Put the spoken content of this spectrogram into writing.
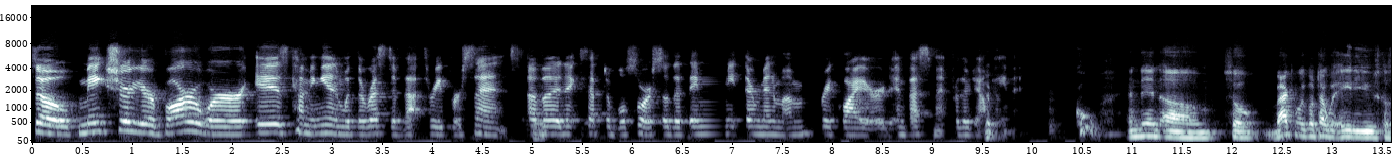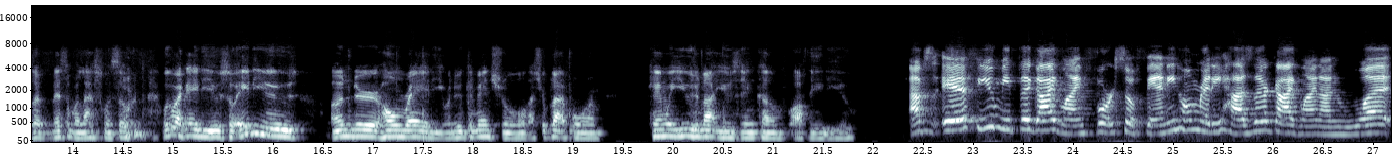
So make sure your borrower is coming in with the rest of that 3% of right. an acceptable source so that they meet their minimum required investment for their down yep. payment. And then, um, so back we're gonna talk about ADUs because I that's my last one. So we'll go back to ADUs. So ADUs under Home Ready, we're doing conventional. That's your platform. Can we use or not use the income off the ADU? If you meet the guideline for so Fannie Home Ready has their guideline on what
